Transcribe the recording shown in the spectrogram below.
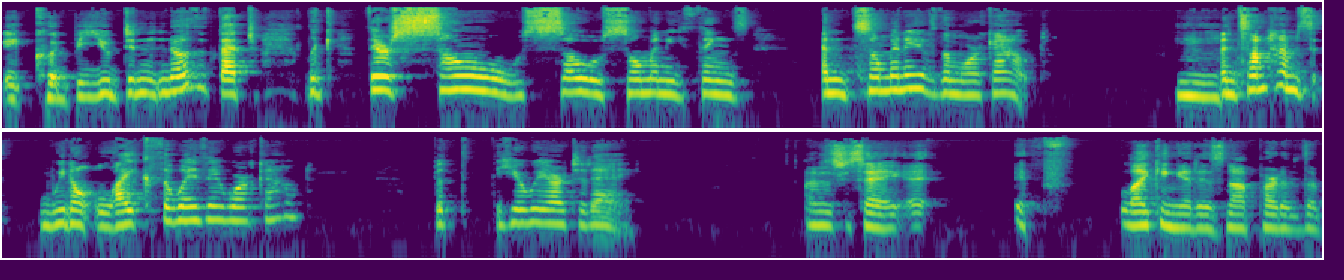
It could be you didn't know that that, like, there's so, so, so many things, and so many of them work out. Mm. And sometimes we don't like the way they work out, but here we are today. I was just say, eh, if liking it is not part of the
